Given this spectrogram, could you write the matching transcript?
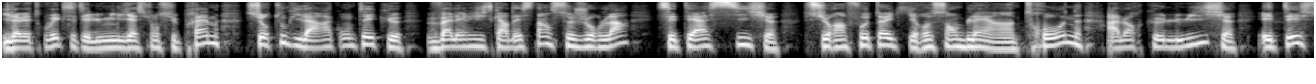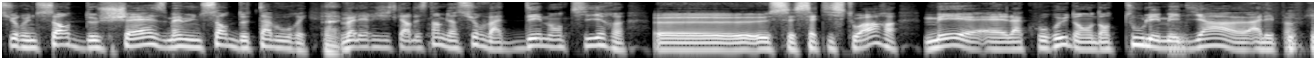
Il avait trouvé que c'était l'humiliation suprême, surtout qu'il a raconté que Valéry Giscard d'Estaing ce jour-là, s'était assis sur un fauteuil qui ressemblait à un trône, alors que lui était sur une sorte de chaise, même une sorte de tabouret. Valérie Giscard d'Estaing, bien sûr, va démentir euh, cette histoire, mais elle a couru dans, tous les médias euh, à l'époque.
